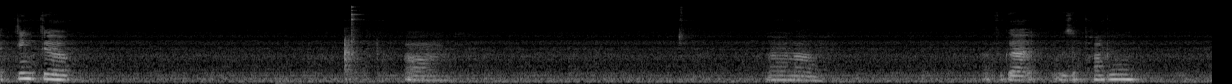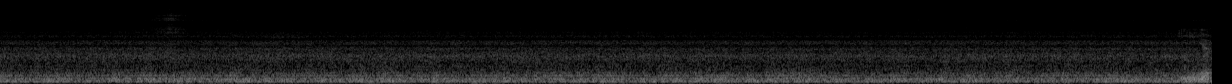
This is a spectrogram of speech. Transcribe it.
I think the got, was it Pumple? Yep.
